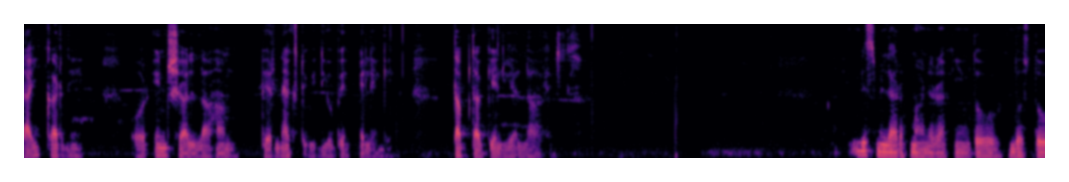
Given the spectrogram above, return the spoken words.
लाइक कर दें और इन हम फिर नेक्स्ट वीडियो पे मिलेंगे। तब तक के लिए अल्लाह हाफिज़। बिसमीम तो दोस्तों,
